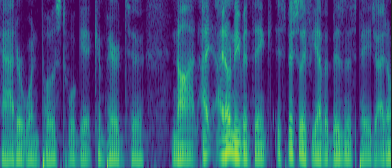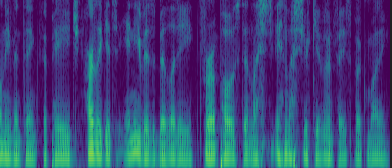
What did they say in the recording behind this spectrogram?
ad or one post will get compared to not I, I don't even think especially if you have a business page i don't even think the page hardly gets any visibility for a post unless unless you're giving facebook money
